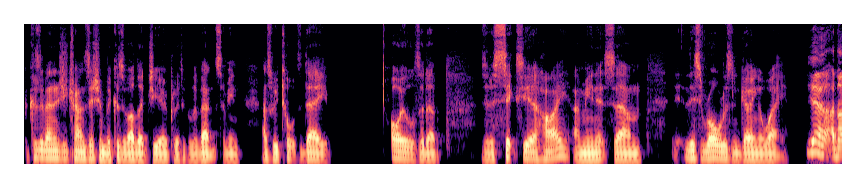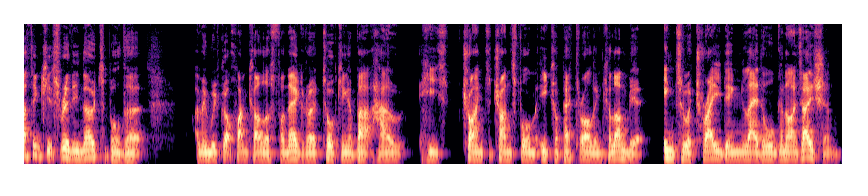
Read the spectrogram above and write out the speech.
because of energy transition, because of other geopolitical events. I mean, as we talked today, oil's at a is it a six year high? I mean, it's um, this role isn't going away. Yeah, and I think it's really notable that I mean we've got Juan Carlos Fonegra talking about how he's trying to transform Ecopetrol in Colombia into a trading led organization.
